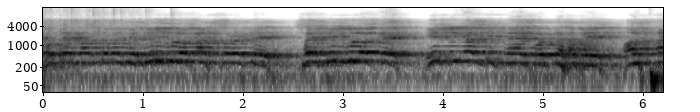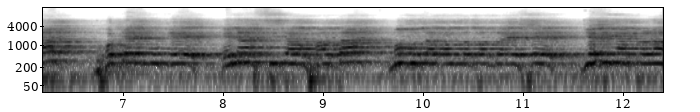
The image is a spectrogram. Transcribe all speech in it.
ভোটের মাধ্যমে যে বিলগুলো পাস করেছে, সেই বিলগুলোকে ইলিগাল ডিক্লেয়ার করতে হবে। অর্থাৎ ভোটের মুখে এনআরসিটাও ভাওতা, মমতা বন্দ্যোপাধ্যায় এসে যেদিন আপনারা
